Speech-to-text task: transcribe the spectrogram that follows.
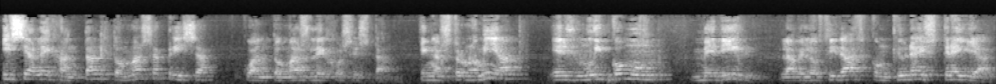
Y se alejan tanto más a prisa cuanto más lejos están. En astronomía es muy común medir la velocidad con que una estrella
